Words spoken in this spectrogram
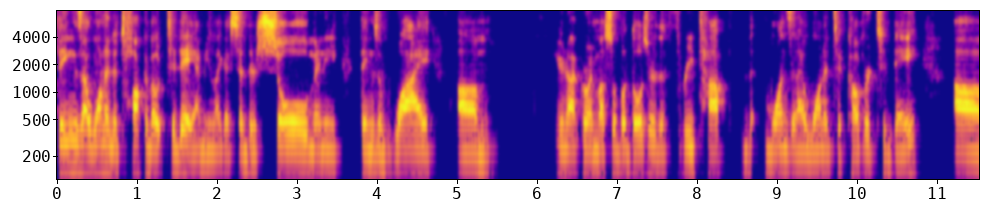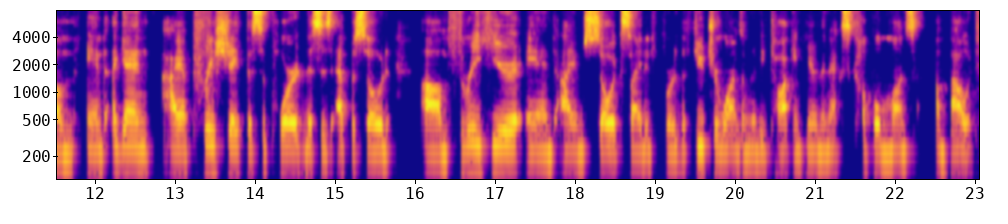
things I wanted to talk about today. I mean, like I said, there's so many things of why um, you're not growing muscle, but those are the three top ones that I wanted to cover today. Um, and again, I appreciate the support. This is episode um, three here, and I am so excited for the future ones. I'm going to be talking here in the next couple months about,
